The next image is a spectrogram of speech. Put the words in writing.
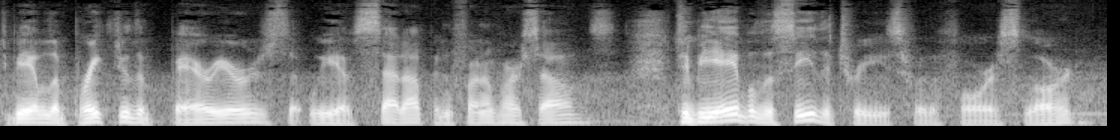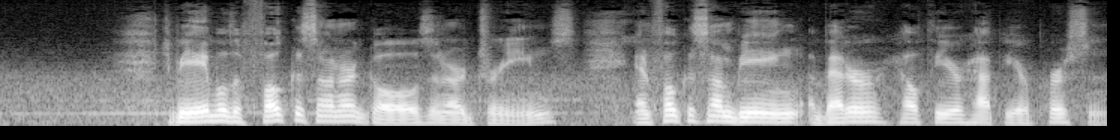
to be able to break through the barriers that we have set up in front of ourselves to be able to see the trees for the forest, Lord, to be able to focus on our goals and our dreams and focus on being a better, healthier, happier person.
